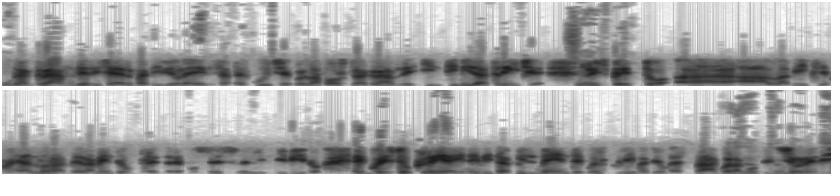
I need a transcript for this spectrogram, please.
una grande riserva di violenza, per cui c'è quella forza grande intimidatrice Certo. rispetto a- alla vittima, e allora è veramente un prendere possesso dell'individuo. E questo crea inevitabilmente quel clima di omertà, quella condizione di,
